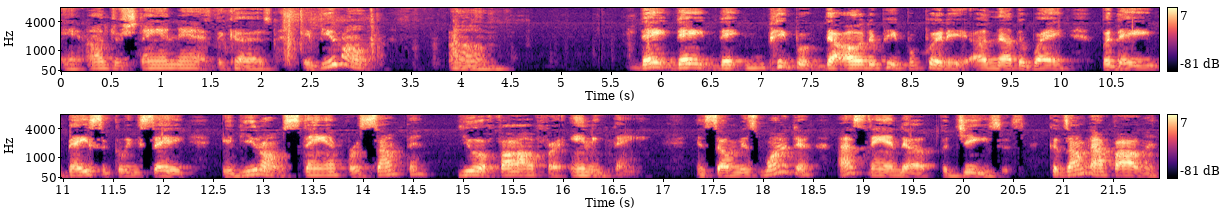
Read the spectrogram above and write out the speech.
and understand that because if you don't, um, they, they, they, people, the older people put it another way, but they basically say, if you don't stand for something, you'll fall for anything. And so, Miss Wanda, I stand up for Jesus because I'm not falling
